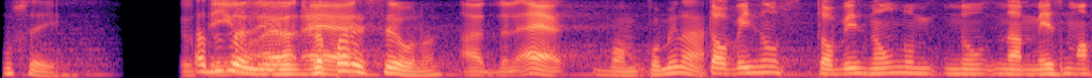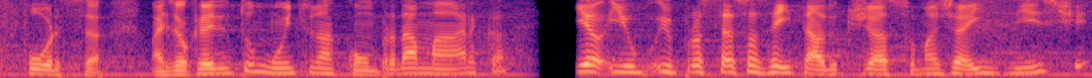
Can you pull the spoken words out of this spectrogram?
Não sei. Eu a tenho, Dudalina é, desapareceu, né? É. Vamos combinar. Talvez não, talvez não no, no, na mesma força, mas eu acredito muito na compra da marca. E, e, o, e o processo azeitado que já Soma já existe,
